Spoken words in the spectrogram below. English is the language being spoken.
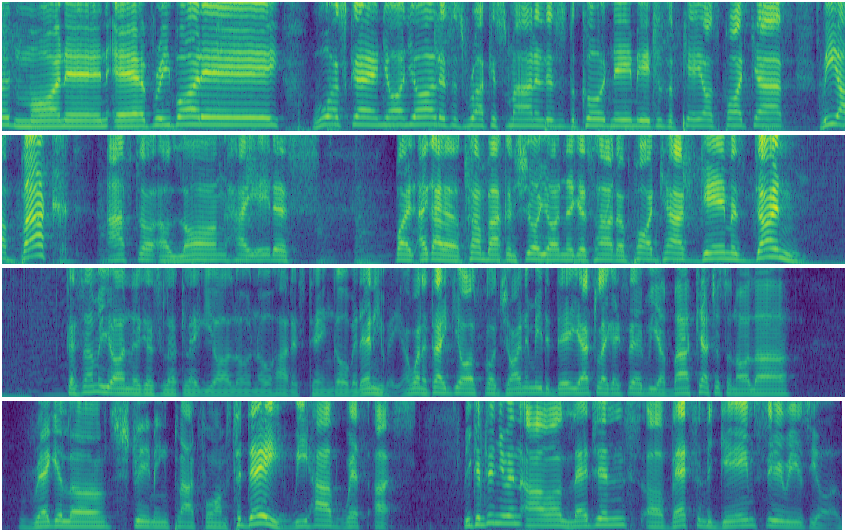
Good morning, everybody. What's going on, y'all? This is Ruckus Man, and this is the Codename Agents of Chaos podcast. We are back after a long hiatus. But I gotta come back and show y'all niggas how the podcast game is done. Cause some of y'all niggas look like y'all don't know how this thing go. But anyway, I want to thank y'all for joining me today. Yes, like I said, we are back. Catch us on all our regular streaming platforms. Today we have with us. We continuing our Legends of Vets in the Game series, y'all.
